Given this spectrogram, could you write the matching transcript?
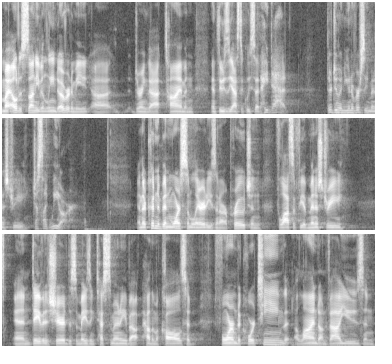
My eldest son even leaned over to me uh, during that time and enthusiastically said, Hey, Dad, they're doing university ministry just like we are. And there couldn't have been more similarities in our approach and philosophy of ministry. And David had shared this amazing testimony about how the McCalls had formed a core team that aligned on values and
